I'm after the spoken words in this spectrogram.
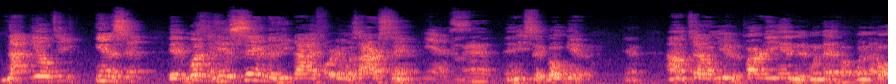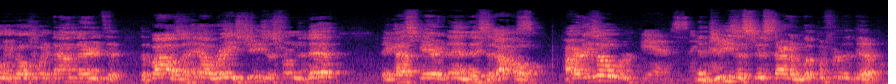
not guilty, innocent. It wasn't his sin that he died for, it was our sin. Yes. And he said, Go get him. And I'm telling you, the party ended when that when the Holy Ghost went down there into the bowels of hell, raised Jesus from the dead. They got scared then. They said, Uh oh, party's over. Yes. And Jesus just started looking for the devil.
